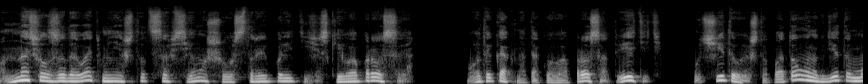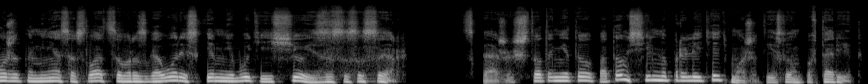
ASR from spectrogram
Он начал задавать мне что-то совсем уж острые политические вопросы. Вот и как на такой вопрос ответить, учитывая, что потом он где-то может на меня сослаться в разговоре с кем-нибудь еще из СССР. Скажешь что-то не то, потом сильно пролететь может, если он повторит.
